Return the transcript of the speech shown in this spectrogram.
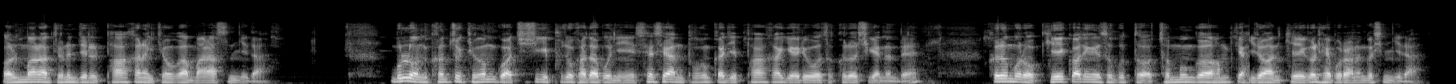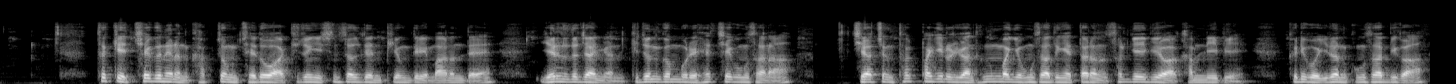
얼마나 되는지를 파악하는 경우가 많았습니다. 물론 건축 경험과 지식이 부족하다 보니 세세한 부분까지 파악하기 어려워서 그러시겠는데 그러므로 기획 과정에서부터 전문가와 함께 이러한 계획을 해보라는 것입니다. 특히 최근에는 각종 제도와 규정이 신설된 비용들이 많은데 예를 들자면 기존 건물의 해체 공사나 지하층 턱파기를 위한 흙막이 공사 등에 따른 설계비와 감리비 그리고 이런 공사비가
